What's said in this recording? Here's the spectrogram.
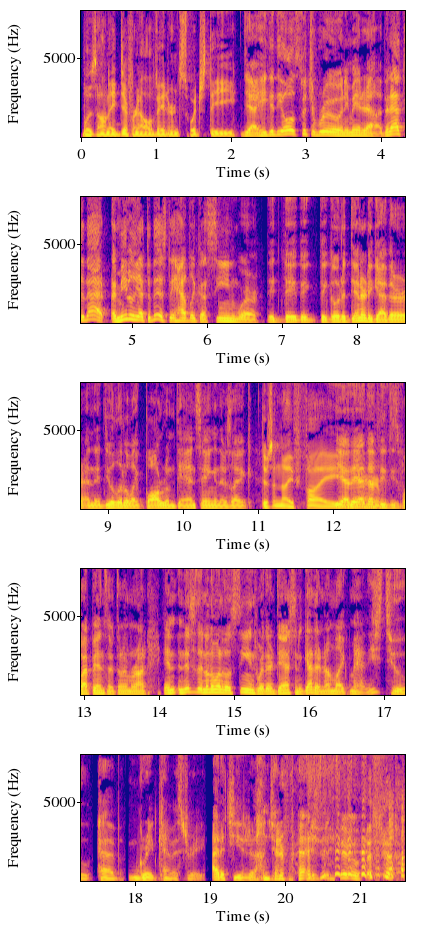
was on a different elevator and switched the. Yeah, he did the old switcheroo and he made it out. Then after that, immediately after this, they have like a scene where they they they, they go to dinner together and they do a little like ballroom dancing and there's like There's a knife fight. yeah, they have these, these weapons and they're throwing them around. And, and this is another one of those scenes where they're dancing together and I'm like, man, these two have great chemistry. I'd have cheated on Jennifer Aniston too.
